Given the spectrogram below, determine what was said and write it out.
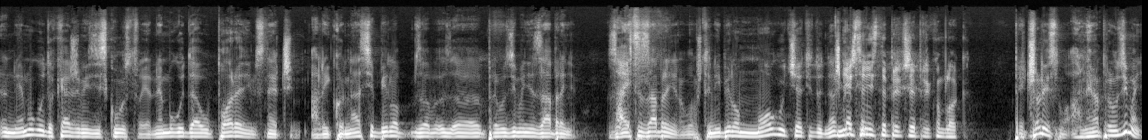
ne mogu da kažem iz iskustva, jer ne mogu da uporedim s nečim, ali kod nas je bilo za, za preuzimanje zabranjeno. Zaista zabranjeno, uopšte nije bilo moguće da ti do... Znaš Ništa niste pričali prikom bloka. pričali smo, ali nema preuzimanja.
